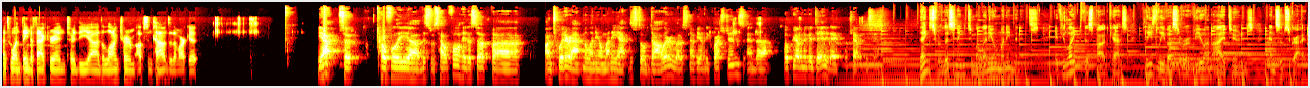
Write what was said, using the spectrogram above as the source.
that's one thing to factor into the uh, the long term ups and downs of the market. Yeah. So hopefully uh, this was helpful. Hit us up uh, on Twitter at Millennial Money at Distilled Dollar. Let us know if you have any questions, and uh, hope you're having a good day today. We'll chat with you soon. Thanks for listening to Millennial Money Minutes. If you liked this podcast, please leave us a review on iTunes and subscribe.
